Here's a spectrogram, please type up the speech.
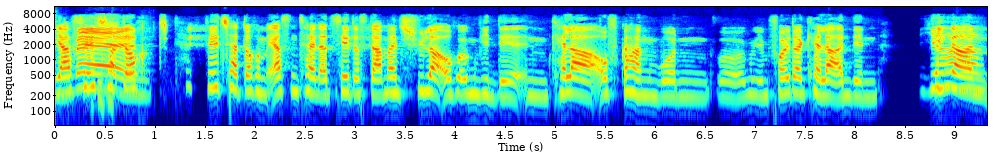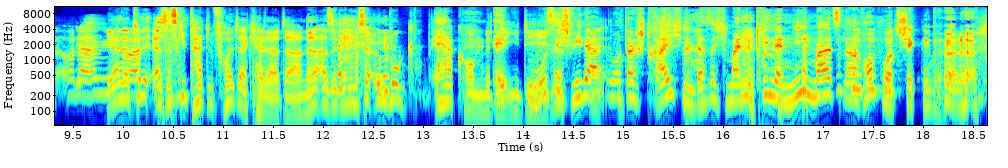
Ja, Filch hat doch- Moment. Filch hat doch im ersten Teil erzählt, dass damals Schüler auch irgendwie im Keller aufgehangen wurden, so irgendwie im Folterkeller an den Fingern oder irgendwie Ja, sowas. natürlich. Also es gibt halt einen Folterkeller da, ne? Also der muss ja irgendwo herkommen mit der Ey, Idee. muss ich wieder Weil- unterstreichen, dass ich meine Kinder niemals nach Hogwarts schicken würde.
